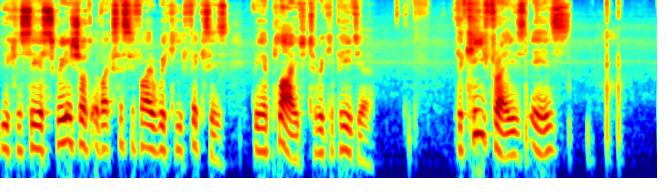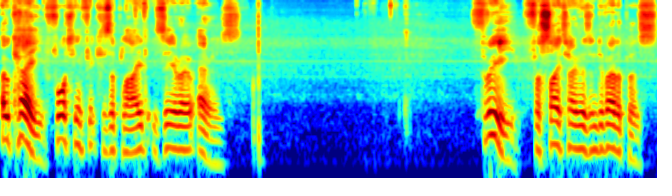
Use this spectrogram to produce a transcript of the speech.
you can see a screenshot of Accessify Wiki fixes being applied to Wikipedia. The key phrase is, OK, 14 fixes applied, zero errors. 3. For site owners and developers.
